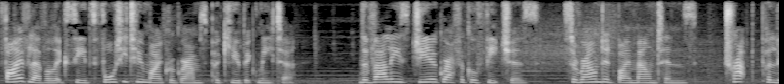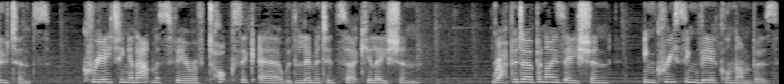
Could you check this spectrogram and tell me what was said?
5 level exceeds 42 micrograms per cubic meter, the valley's geographical features, surrounded by mountains, trap pollutants, creating an atmosphere of toxic air with limited circulation. Rapid urbanization, increasing vehicle numbers,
